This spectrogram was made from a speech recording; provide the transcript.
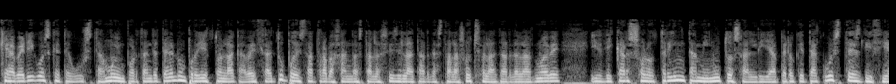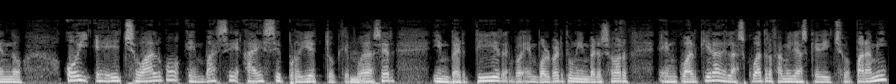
Que averigües que te gusta, muy importante, tener un proyecto en la cabeza. Tú puedes estar trabajando hasta las 6 de la tarde, hasta las 8 de la tarde, a las 9 y dedicar solo 30 minutos al día, pero que te acuestes diciendo, hoy he hecho algo en base a ese proyecto, que pueda ser invertir, envolverte un inversor en cualquiera de las cuatro familias que he dicho. Para mí,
